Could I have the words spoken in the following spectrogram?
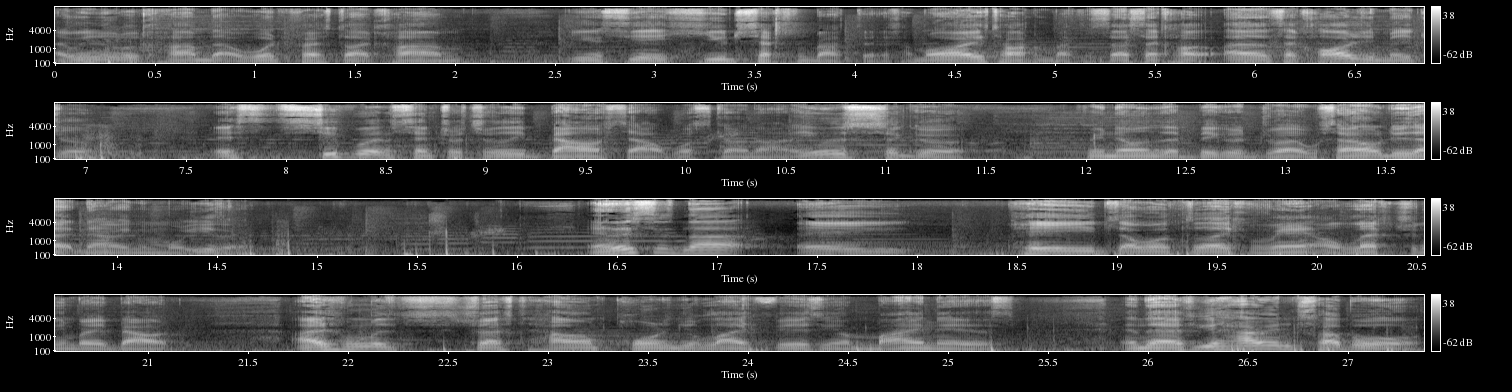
arena.com.wordpress.com, you can see a huge section about this. I'm always talking about this. As a, psycho- as a psychology major, it's super essential to really balance out what's going on. Even sugar, we know the bigger drug, which I don't do that now anymore either. And this is not a page I want to like rant or lecture anybody about. I just want to stress how important your life is your mind is. And that if you're having trouble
